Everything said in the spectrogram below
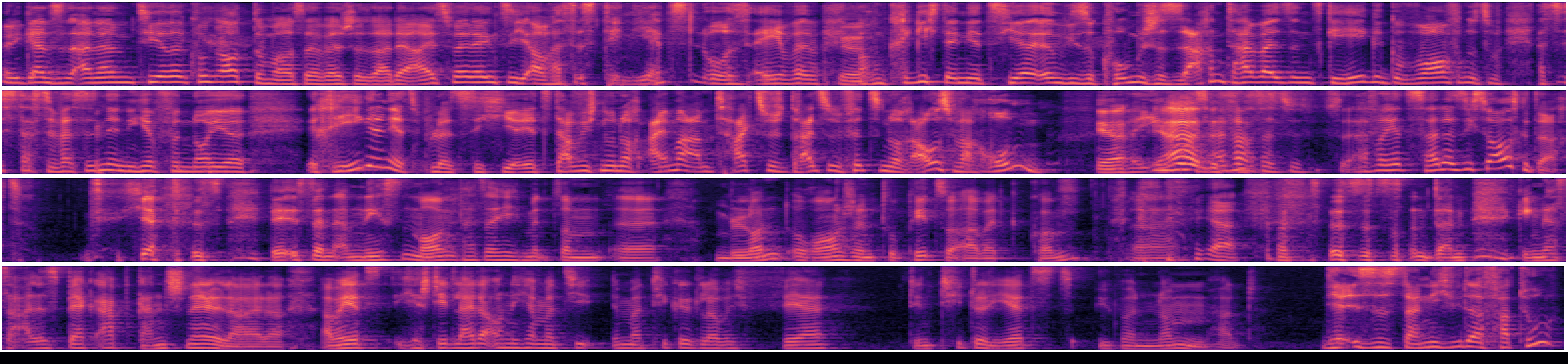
Und die ganzen anderen Tiere gucken auch dumm aus der Wäsche. Der Eisbär denkt sich, oh, was ist denn jetzt los? Ey, wa- warum kriege ich denn jetzt hier irgendwie so komische Sachen teilweise ins Gehege geworfen? Und so. Was ist das? Was sind denn hier für neue Regeln jetzt plötzlich hier? Jetzt darf ich nur noch einmal am Tag zwischen 13 und 14 Uhr raus. Warum? Ja, Weil ja, das einfach, das ist einfach jetzt hat er sich so ausgedacht. Ja, das, der ist dann am nächsten Morgen tatsächlich mit so einem äh, blond-orangen Toupet zur Arbeit gekommen. Äh, Ja. das ist, und dann ging das da alles bergab, ganz schnell leider. Aber jetzt, hier steht leider auch nicht im, Arti im Artikel, glaube ich, wer den Titel jetzt übernommen hat. Ja, ist es dann nicht wieder Fatou?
